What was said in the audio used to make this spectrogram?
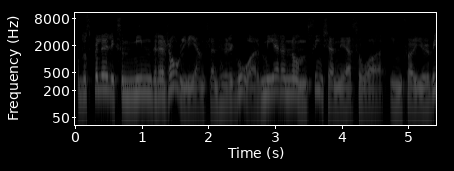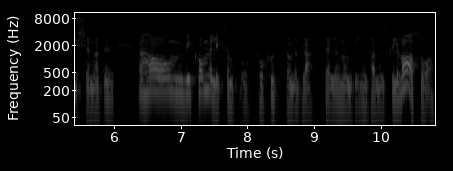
Och då spelar det liksom mindre roll egentligen hur det går. Mer än någonsin känner jag så inför Eurovision. Att det, jaha, om vi kommer liksom på, på 17 plats eller någonting ifall det skulle vara så.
